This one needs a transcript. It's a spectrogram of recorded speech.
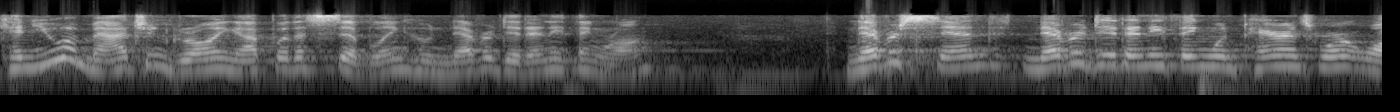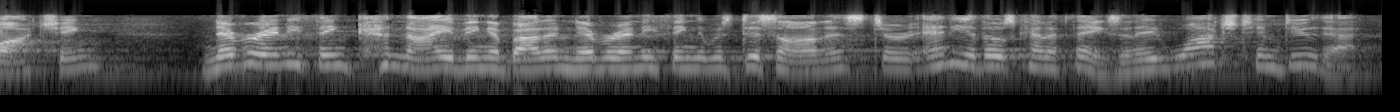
Can you imagine growing up with a sibling who never did anything wrong? Never sinned, never did anything when parents weren't watching, never anything conniving about it, never anything that was dishonest or any of those kind of things. And they'd watched him do that.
